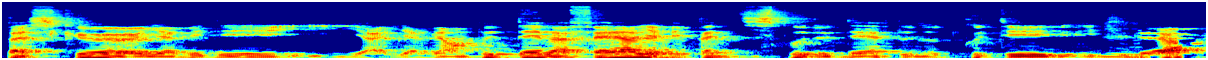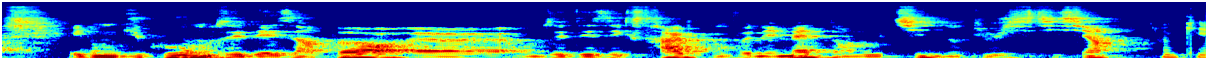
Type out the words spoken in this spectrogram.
parce que euh, il y avait des il y, avait un peu de dev à faire, il n'y avait pas de dispo de dev de notre côté et du mm. leur, et donc du coup on faisait des imports, euh, on faisait des extracts qu'on venait mettre dans l'outil de notre logisticien. Ok.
